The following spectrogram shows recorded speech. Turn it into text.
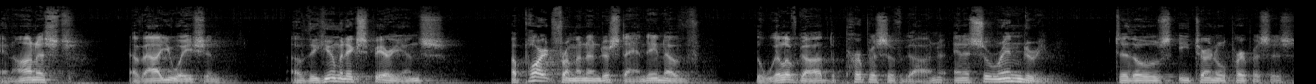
an honest evaluation of the human experience apart from an understanding of the will of God, the purpose of God, and a surrendering to those eternal purposes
